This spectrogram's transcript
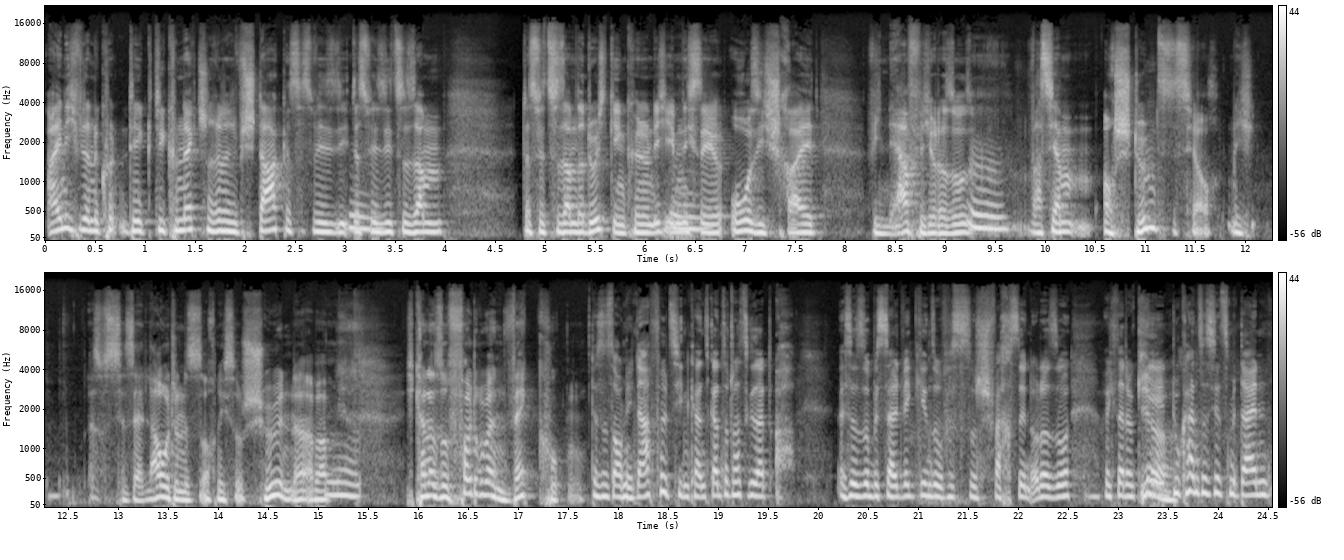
eigentlich wieder eine, die, die Connection relativ stark ist, dass wir sie, mhm. dass wir sie zusammen, dass wir zusammen da durchgehen können und ich eben mhm. nicht sehe, oh, sie schreit, wie nervig oder so. Mhm. Was ja auch stimmt, es ist ja auch nicht, also es ist ja sehr laut und es ist auch nicht so schön, ne? aber ja. ich kann da so voll drüber hinweg gucken. Dass du es auch nicht nachvollziehen kannst. Ganz oft hast du gesagt, oh, es ist so, bis halt weggehen, so, ist so Schwachsinn oder so. Weil ich gesagt, okay, ja. du kannst es jetzt mit deinen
